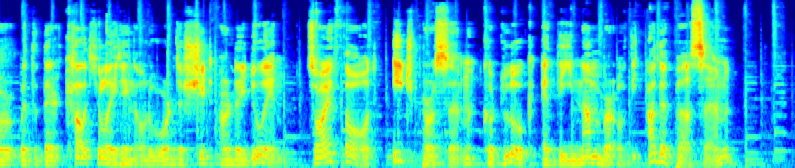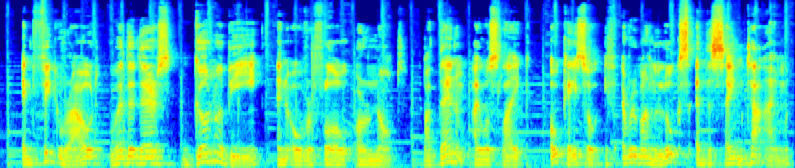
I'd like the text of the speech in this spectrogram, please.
or whether they're calculating on what the shit are they doing. So I thought each person could look at the number of the other person and figure out whether there's gonna be an overflow or not. But then I was like, okay, so if everyone looks at the same time,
